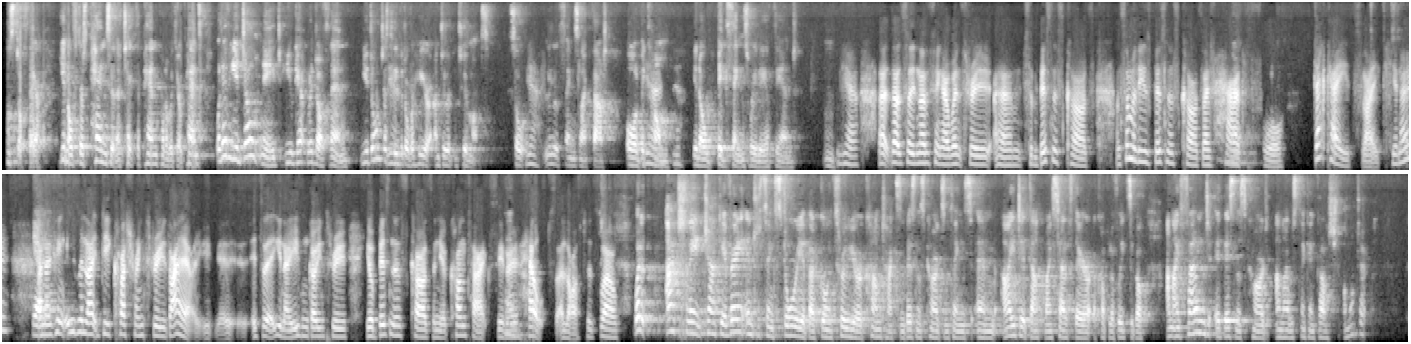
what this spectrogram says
of stuff there. You know, if there's pens in it, take the pen, put it with your pens. Whatever you don't need, you get rid of then. You don't just yeah. leave it over here and do it in two months. So yeah. little things like that all become, yeah, you know, big things really at the end. Mm. Yeah, uh, that's another thing. I went through um, some business cards, and some of these business cards I've had for decades like you know yeah. and i think even like decluttering through that it's a you know even going through your business cards and your contacts you know mm. helps a lot as well well actually jackie a very interesting story about going through your contacts and business cards and things um i did that myself there a couple of weeks ago and i found a business card and i was thinking gosh i wonder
